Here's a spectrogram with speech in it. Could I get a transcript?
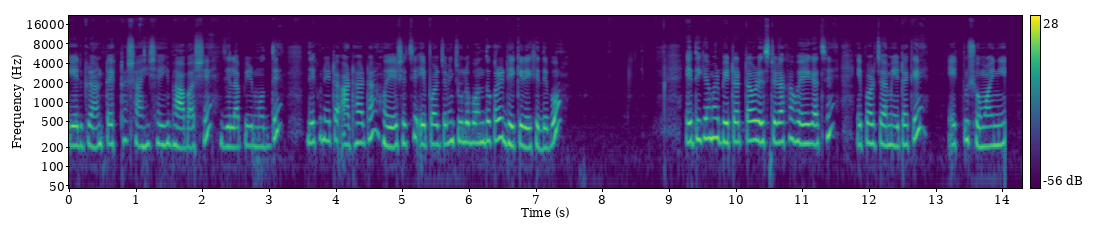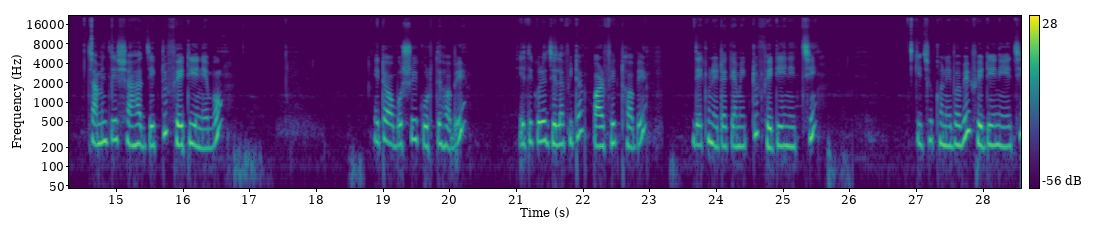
এর গ্রানটা একটা শাহি শাহি ভাব আসে জিলাপির মধ্যে। দেখুন, এটা আঠা আঠা হয়ে এসেছে। এ পর্যায়ে আমি চুলো বন্ধ করে ঢেকে রেখে দেব। এদিকে আমার বেটারটাও রেস্টে রাখা হয়ে গেছে। এ পর্যায়ে আমি এটাকে একটু সময় নিয়ে চামিচের সাহায্যে একটু ফেটিয়ে নেব। এটা অবশ্যই করতে হবে। এতে করে জিলাপিটা পারফেক্ট হবে। দেখুন এটাকে আমি একটু ফেটিয়ে নিচ্ছি। কিছুক্ষণ এভাবে ফেটিয়ে নিয়েছি।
